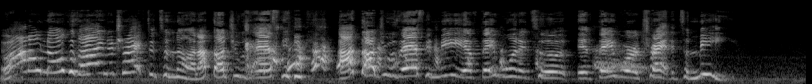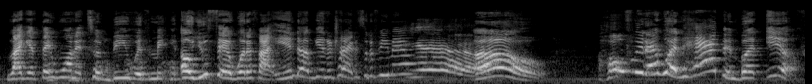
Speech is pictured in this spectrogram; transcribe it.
Well, I don't know because I ain't attracted to none. I thought you was asking. I thought you was asking me if they wanted to, if they were attracted to me, like if they wanted to be with me. Oh, you said what if I end up getting attracted to the female? Yeah. Oh, hopefully that wouldn't happen. But if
